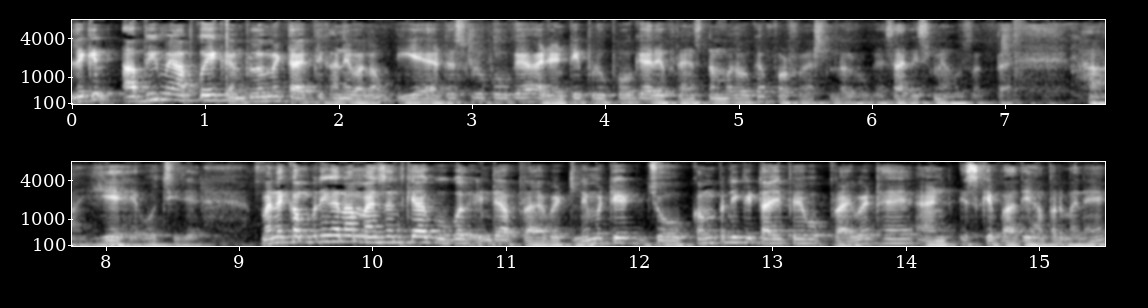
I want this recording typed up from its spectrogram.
लेकिन अभी मैं आपको एक एम्प्लॉयमेंट टाइप दिखाने वाला हूँ। ये एड्रेस प्रूफ हो गया आइडेंटिटी प्रूफ हो गया रेफरेंस नंबर हो गया प्रोफेशनल हो गया, शायद इसमें हो सकता है। हाँ ये है वो चीज़ें। मैंने कंपनी का नाम मेंशन किया गूगल इंडिया प्राइवेट लिमिटेड जो कंपनी की टाइप है वो प्राइवेट है एंड इसके बाद यहाँ पर मैंने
